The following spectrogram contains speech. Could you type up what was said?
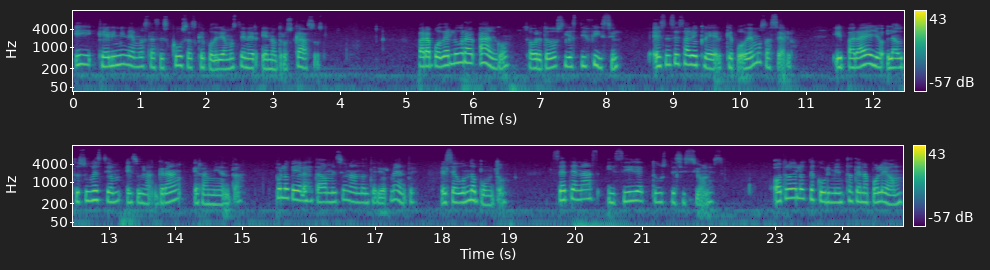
y que eliminemos las excusas que podríamos tener en otros casos. Para poder lograr algo, sobre todo si es difícil, es necesario creer que podemos hacerlo. Y para ello la autosugestión es una gran herramienta por lo que ya les estaba mencionando anteriormente. El segundo punto, sé tenaz y sigue tus decisiones. Otro de los descubrimientos de Napoleón,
